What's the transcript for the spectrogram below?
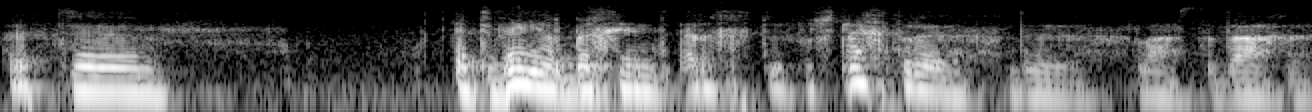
Het, eh, het weer begint erg te verslechteren de laatste dagen.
